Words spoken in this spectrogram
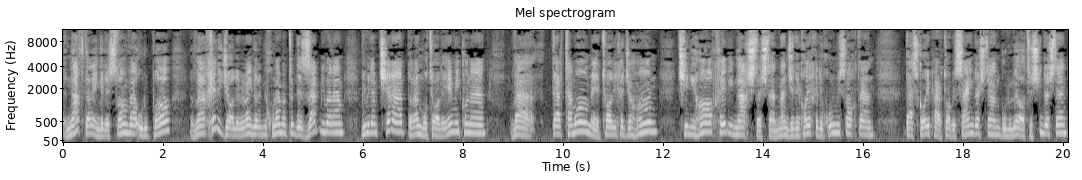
نفت در انگلستان و اروپا. و خیلی جالبه. من این داره می‌خونم تو لذت می‌برم ببینم چقدر دارن مطالعه می‌کنن و در تمام تاریخ جهان چینی ها خیلی نقش داشتن. منجنیق های خیلی خوب می ساختن دستگاه پرتاب سنگ داشتن گلوله آتشین داشتن.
